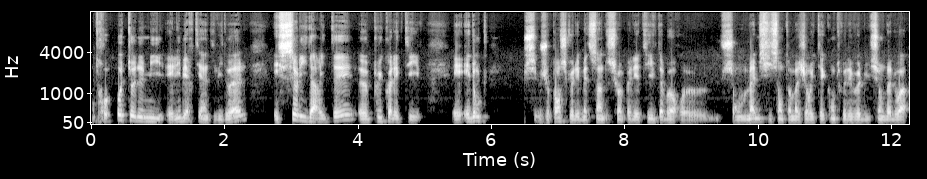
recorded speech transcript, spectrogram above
entre autonomie et liberté individuelle et solidarité euh, plus collective. Et, donc, je pense que les médecins de soins palliatifs, d'abord, euh, sont, même s'ils sont en majorité contre l'évolution de la loi,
